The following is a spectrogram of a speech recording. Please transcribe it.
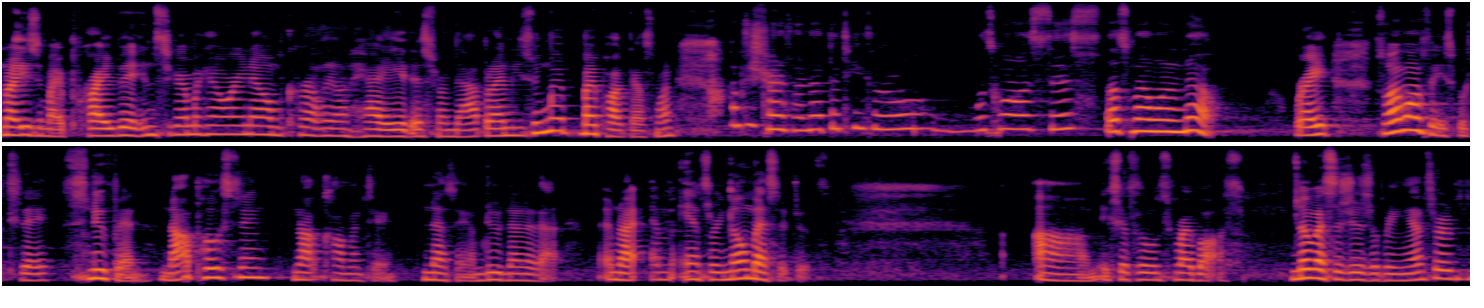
I'm not using my private Instagram account right now. I'm currently on hiatus from that, but I'm using my, my podcast one. I'm just trying to find out the tea girl. What's going on, with sis? That's what I want to know, right? So I'm on Facebook today, snooping, not posting, not commenting, nothing. I'm doing none of that. I'm not. I'm answering no messages, um, except for the ones from my boss. No messages are being answered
